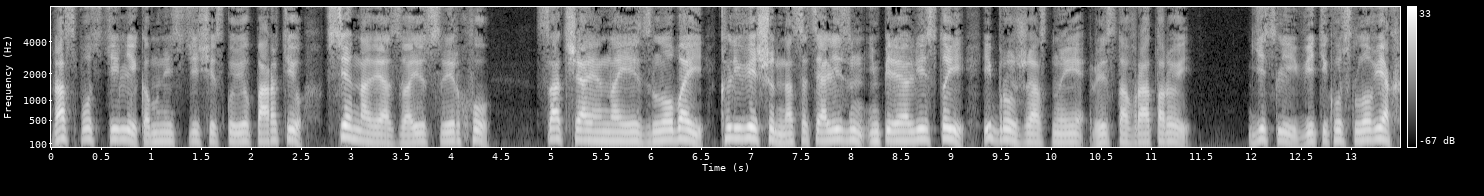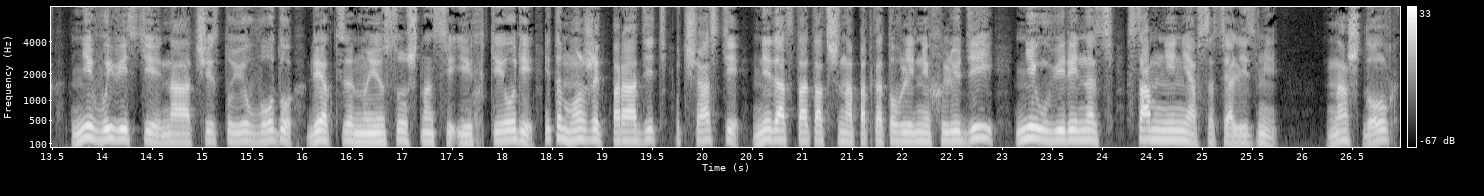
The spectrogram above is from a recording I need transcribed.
распустили коммунистическую партию, все навязывают сверху с отчаянной злобой клевещут на социализм империалисты и буржуазные реставраторы. Если в этих условиях не вывести на чистую воду реакционную сущность их теорий, это может породить в части недостаточно подготовленных людей неуверенность, сомнения в социализме. Наш долг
